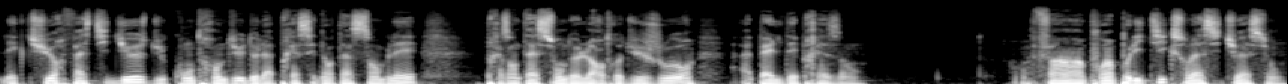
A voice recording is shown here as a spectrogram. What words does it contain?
Lecture fastidieuse du compte-rendu de la précédente assemblée, présentation de l'ordre du jour, appel des présents. Enfin, un point politique sur la situation.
